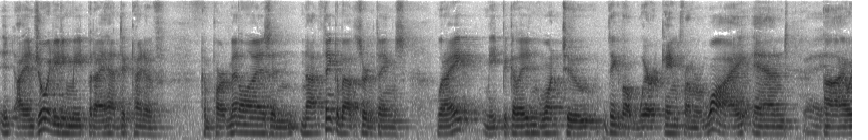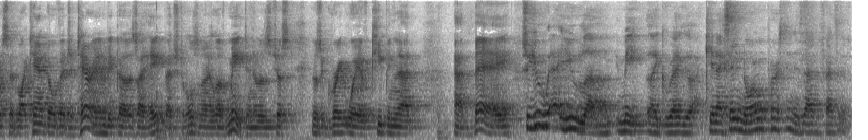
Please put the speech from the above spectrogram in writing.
It, I enjoyed eating meat, but I had to kind of compartmentalize and not think about certain things when I ate meat because I didn't want to think about where it came from or why. And Right. uh, I always said, well, I can't go vegetarian because I hate vegetables and I love meat. And it was just, it was a great way of keeping that at bay. So you you love me like regular? Can I say normal person? Is that offensive?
